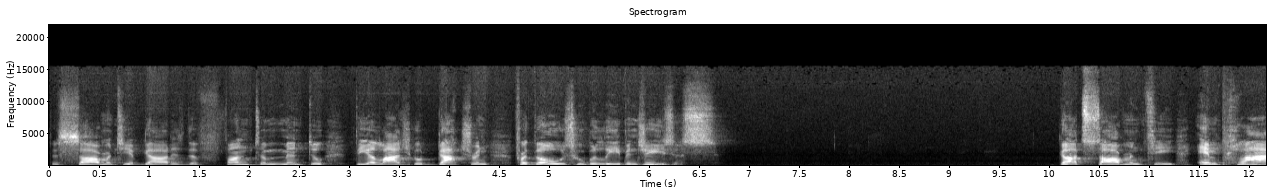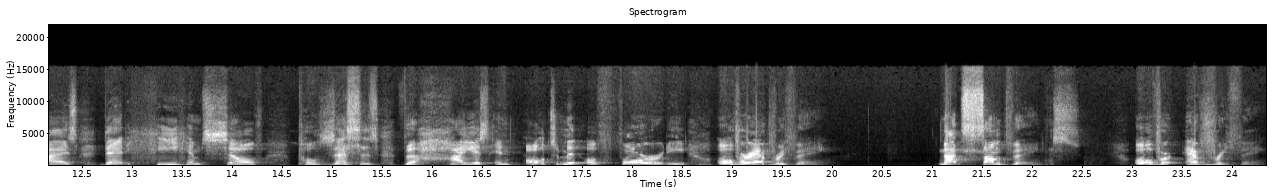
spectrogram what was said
The sovereignty of God is the fundamental theological doctrine for those who believe in Jesus. God's sovereignty implies that He Himself possesses the highest and ultimate authority over everything. Not some things, over everything.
